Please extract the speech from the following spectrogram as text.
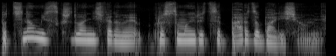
podcinał mi skrzydła nieświadomie. Po prostu moi rodzice bardzo bali się o mnie.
